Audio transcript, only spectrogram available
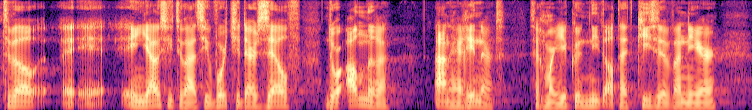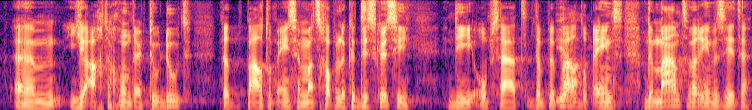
Terwijl eh, in jouw situatie word je daar zelf door anderen aan herinnerd. Zeg maar, je kunt niet altijd kiezen wanneer ehm, je achtergrond ertoe doet. Dat bepaalt opeens een maatschappelijke discussie die opstaat. Dat bepaalt Ja. opeens de maand waarin we zitten,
